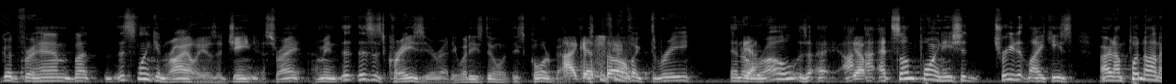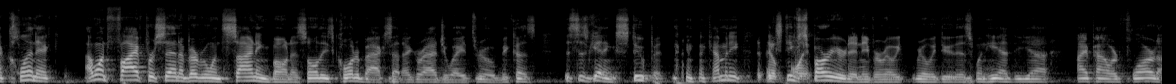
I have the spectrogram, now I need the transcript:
Good for him, but this Lincoln Riley is a genius, right? I mean, th- this is crazy already. What he's doing with these quarterbacks. I guess He's so. like three in Yeah. a row. I- Yep. I- at some point, he should treat it like he's all right. I'm putting on a clinic. I want five percent of everyone's signing bonus. All these quarterbacks that I graduate through because this is getting stupid. like how many? Like Steve point. Spurrier didn't even really really do this when he had the uh, high-powered Florida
